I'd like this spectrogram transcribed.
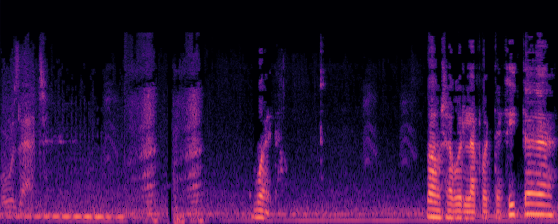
What was that? Bueno. Vamos a abrir la puertecita.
